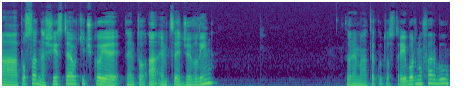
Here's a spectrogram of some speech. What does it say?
A posledné šiesté autičko je tento AMC Javelin, ktoré má takúto striebornú farbu.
